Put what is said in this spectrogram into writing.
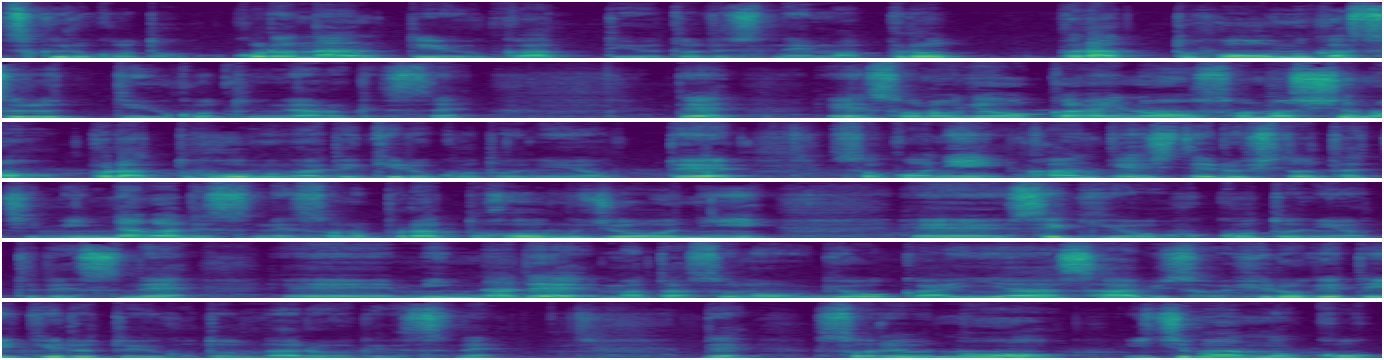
作ること。これを何て言うかっていうとですね、まあ、プロプラットフォーム化するっていうことになるわけですね。で、その業界のその種のプラットフォームができることによって、そこに関係している人たちみんながですね、そのプラットフォーム上に、え席を置くことによってですね、えみんなでまたその業界やサービスを広げていけるということになるわけですね。で、それの一番の骨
